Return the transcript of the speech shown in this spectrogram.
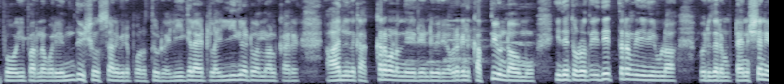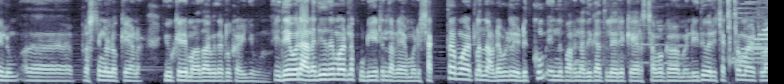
ഇപ്പോൾ ഈ പറഞ്ഞ പോലെ എന്ത് വിശ്വസിച്ചാണ് ഇവരെ പുറത്തുവിടുക? ലീഗലായിട്ടുള്ള ഇല്ലീഗലായിട്ട് വന്ന ആൾക്കാർ ആരിൽ നിന്നൊക്കെ ആക്രമണം നേരിടേണ്ടി വരിക? അവരുടെ കയ്യിൽ കത്തി ഉണ്ടാകുമോ ഇതേ തുടർന്ന് ഇത് ഇത്തരം രീതിയിലുള്ള ഒരുതരം ടെൻഷനിലും പ്രശ്നങ്ങളിലൊക്കെയാണ് യു കെയിലെ മാതാപിതാക്കൾ കഴിഞ്ഞു പോകുന്നത്. ഇതേപോലെ അനധികൃതമായിട്ടുള്ള കുടിയേറ്റം തടയാൻ വേണ്ടി ശക്തമായിട്ടുള്ള നടപടികൾ എടുക്കും എന്ന് പറഞ്ഞ അധികാരത്തിലേറെ സ്റ്റാമർ ഗവൺമെന്റ് ഇതുവരെ ശക്തമായിട്ടുള്ള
